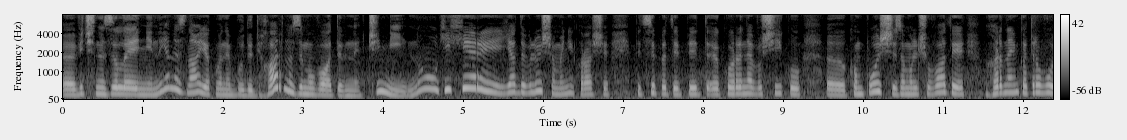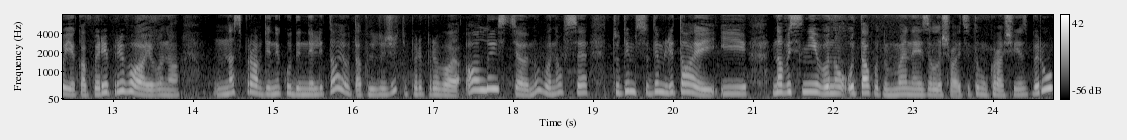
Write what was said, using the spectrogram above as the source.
е, вічнозелені, ну я не знаю, як вони будуть гарно зимувати в них чи ні. Ну, гіхери, я дивлюсь, що мені краще підсипати під е, кореневу шийку е, компост чи замульчувати гарненько травою, яка перепріває вона насправді нікуди не літає, отак лежить і переприває. А листя, ну воно все тудим-сюдим літає. І навесні воно отак от в мене і залишається. Тому краще я зберу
